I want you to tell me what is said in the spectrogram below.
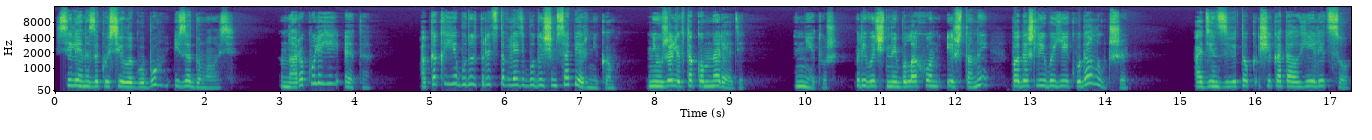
Селена закусила губу и задумалась. На руку ли ей это? А как ее будут представлять будущим соперникам? Неужели в таком наряде? Нет уж, привычный балахон и штаны подошли бы ей куда лучше. Один завиток щекотал ей лицо.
